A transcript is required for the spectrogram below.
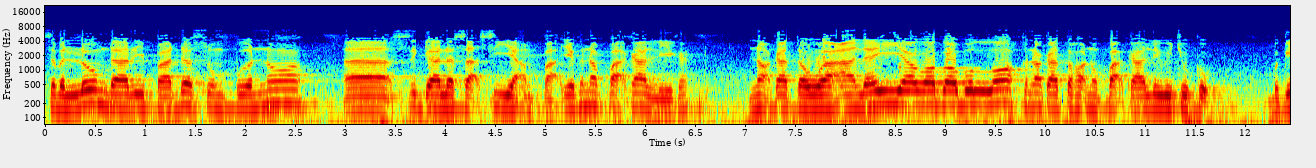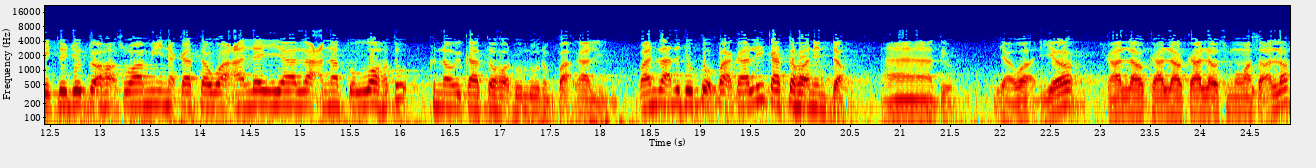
Sebelum daripada sempurna uh, segala saksi yang empat. Ia kena empat kali kan nak kata wa alayya ghadabullah kena kata hak numpak kali cukup begitu juga hak suami nak kata wa alayya la'natullah tu kena we kata hak dulu numpak kali. Panjang ada cukup empat kali kata hak ni dah. Ha tu. Jawab dia kalau kalau kalau semua masalah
